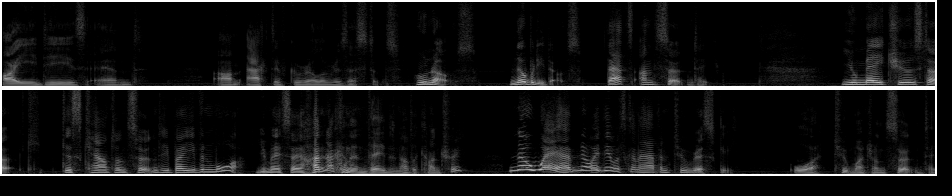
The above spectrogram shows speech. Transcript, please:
IEDs and um, active guerrilla resistance. Who knows? Nobody knows. That's uncertainty. You may choose to discount uncertainty by even more. You may say, I'm not going to invade another country. No way. I have no idea what's going to happen. Too risky or too much uncertainty.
